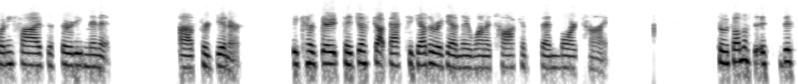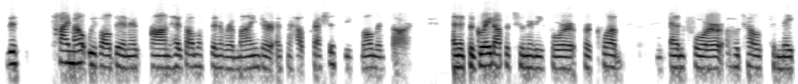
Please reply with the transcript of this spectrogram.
25 to 30 minutes uh, for dinner because they they just got back together again. They want to talk and spend more time. So it's almost it's this this time out we've all been on has almost been a reminder as to how precious these moments are, and it's a great opportunity for for clubs and for hotels to make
